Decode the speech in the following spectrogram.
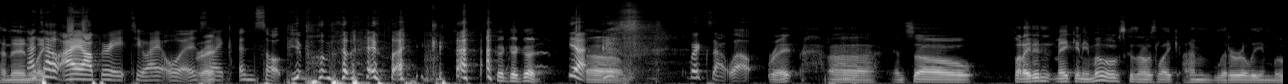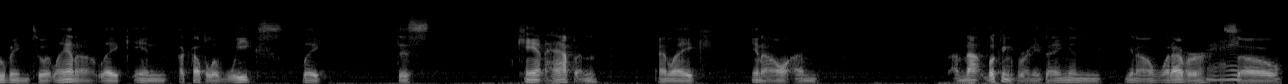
and then That's like how I operate too. I always Right. like insult people that I like. good good good yeah. um, Works out well. right uh, and so but i didn't make any moves because i was like i'm literally moving to atlanta like in a couple of weeks like this can't happen and like you know i'm i'm not looking for anything and you know whatever. Right. so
